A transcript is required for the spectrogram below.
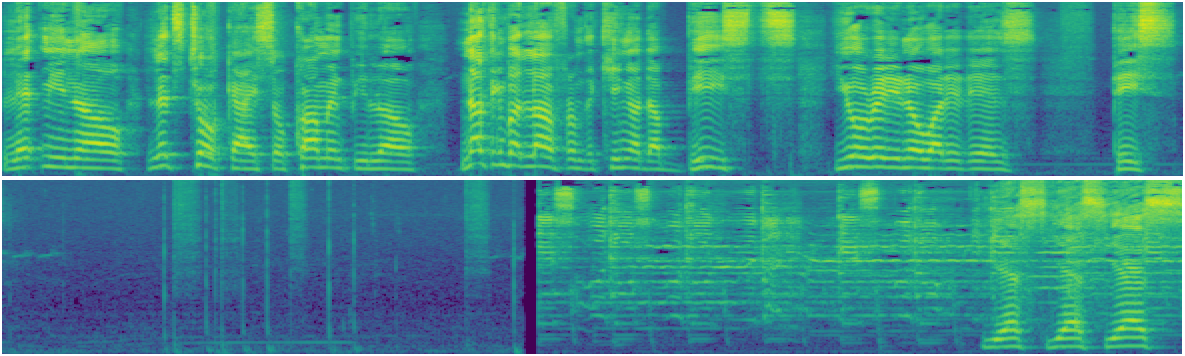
Let me know. Let's talk, guys. So comment below. Nothing but love from the king of the beasts. You already know what it is. Peace. Yes, yes, yes.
